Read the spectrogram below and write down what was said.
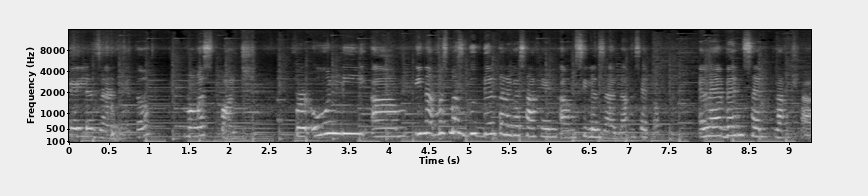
kay Lazada. Ito, mga sponge. For only, um, pina, mas mas good deal talaga sa akin um, si Lazada. Kasi ito, 11 cent lang siya.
